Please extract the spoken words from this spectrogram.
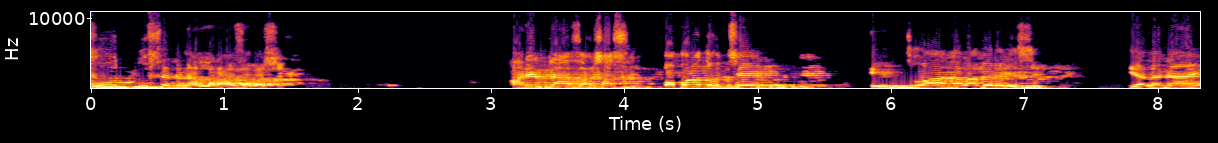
সুদ, ঘুষের জন্য আল্লাহর আজাব আসে। আরেকটা অপরাধ হচ্ছে, এই জুয়া খেলা বেড়ে গেছে। এলাকায়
